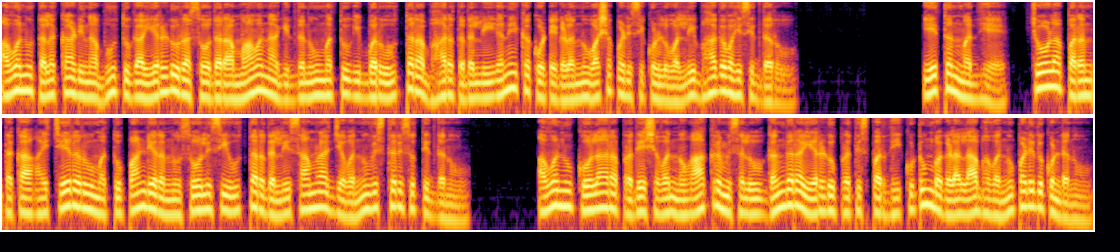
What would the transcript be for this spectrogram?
ಅವನು ತಲಕಾಡಿನ ಭೂತುಗ ಎರಡೂರ ಸೋದರ ಮಾವನಾಗಿದ್ದನು ಮತ್ತು ಇಬ್ಬರು ಉತ್ತರ ಭಾರತದಲ್ಲಿ ಅನೇಕ ಕೋಟೆಗಳನ್ನು ವಶಪಡಿಸಿಕೊಳ್ಳುವಲ್ಲಿ ಭಾಗವಹಿಸಿದ್ದರು. ಏತನ್ಮಧ್ಯೆ, ಚೋಳ ಪರಂತಕ ಐಚೇರರು ಮತ್ತು ಪಾಂಡ್ಯರನ್ನು ಸೋಲಿಸಿ ಉತ್ತರದಲ್ಲಿ ಸಾಮ್ರಾಜ್ಯವನ್ನು ವಿಸ್ತರಿಸುತ್ತಿದ್ದನು. ಅವನು ಕೋಲಾರ ಪ್ರದೇಶವನ್ನು ಆಕ್ರಮಿಸಲು ಗಂಗರ ಎರಡು ಪ್ರತಿಸ್ಪರ್ಧಿ ಕುಟುಂಬಗಳ ಲಾಭವನ್ನು ಪಡೆದುಕೊಂಡನು.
